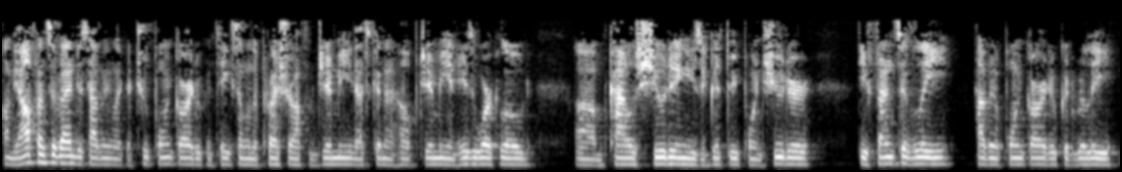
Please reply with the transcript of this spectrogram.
on the offensive end, just having like a true point guard who can take some of the pressure off of Jimmy. That's going to help Jimmy and his workload. Um, Kyle's shooting, he's a good three point shooter. Defensively, having a point guard who could really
